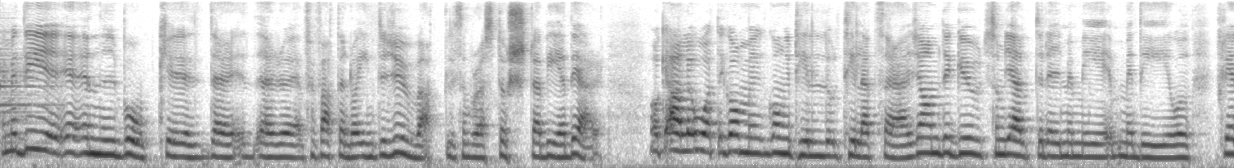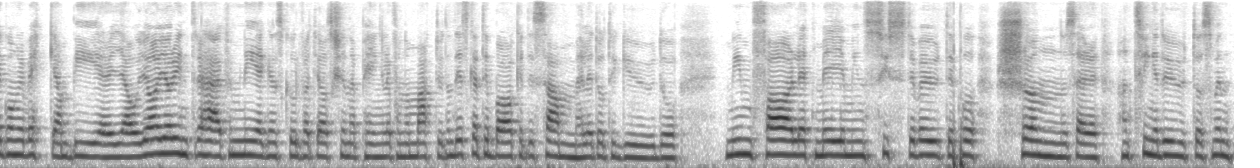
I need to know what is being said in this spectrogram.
Ja, men det är en ny bok eh, där, där författaren har intervjuat liksom våra största VDR. Och alla återgångar till, till att så här, ja men det är Gud som hjälpte dig med, med, med det och flera gånger i veckan ber jag och jag gör inte det här för min egen skull för att jag ska tjäna pengar eller få någon makt utan det ska tillbaka till samhället och till Gud och min far lät mig och min syster vara ute på sjön och så här, han tvingade ut oss men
